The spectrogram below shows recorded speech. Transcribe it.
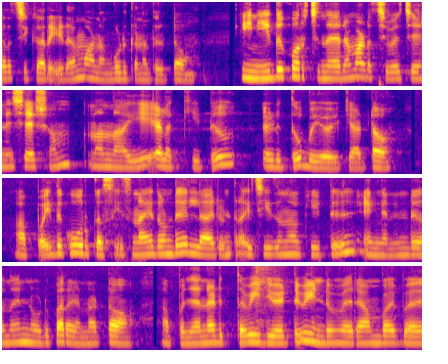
ഇറച്ചിക്കറിയുടെ മണം കൊടുക്കണത് കേട്ടോ. ഇനി ഇത് കുറച്ച് നേരം അടച്ചു വെച്ചതിന് ശേഷം നന്നായി ഇളക്കിയിട്ട് എടുത്ത് ഉപയോഗിക്കാം കേട്ടോ. അപ്പോൾ ഇത് കൂർക്ക സീസൺ ആയതുകൊണ്ട് എല്ലാവരും ട്രൈ ചെയ്ത് നോക്കിയിട്ട് എങ്ങനെയുണ്ടെന്ന് എന്നോട് പറയണം കേട്ടോ. അപ്പോൾ ഞാൻ അടുത്ത വീഡിയോ ആയിട്ട് വീണ്ടും വരാം. ബൈ ബൈ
